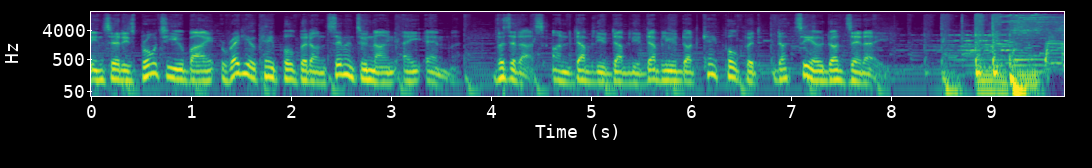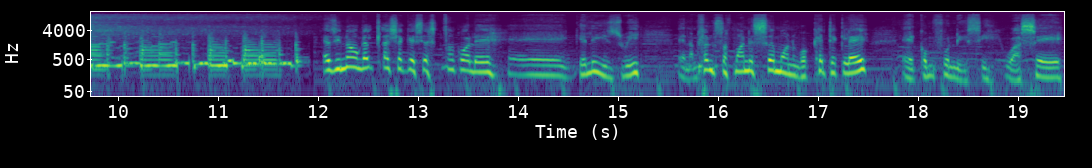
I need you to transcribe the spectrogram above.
insert is brought to you by Radio K Pulpit on 7 to 9 a.m. Visit us on www.kpulpit.co.za. As you know ngelixesha ke siyasincokole eh ngelizwi eh, namhlanje sifumana isermon ngokhethekileyo eh, komfundisi wase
